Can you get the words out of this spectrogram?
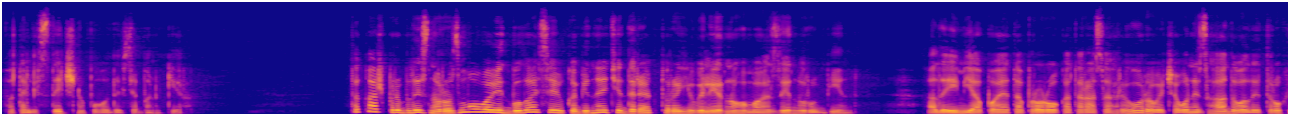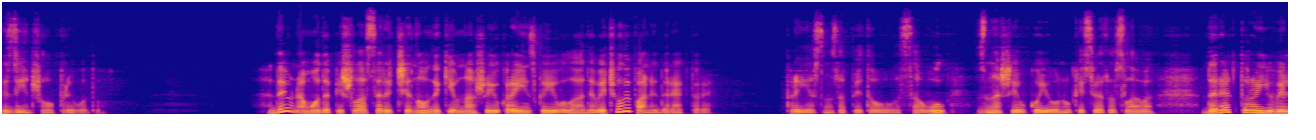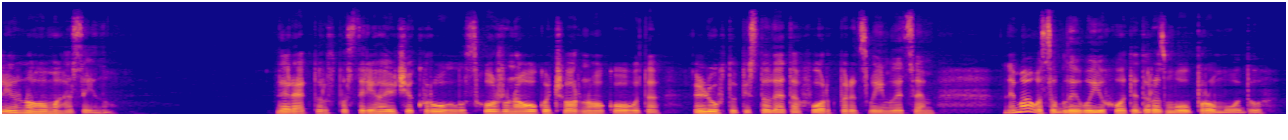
фаталістично погодився банкір. Така ж приблизно розмова відбулася і в кабінеті директора ювелірного магазину Рубін. Але ім'я поета пророка Тараса Григоровича вони згадували трохи з іншого приводу. Дивна мода пішла серед чиновників нашої української влади. Ви чули, пане директоре? приязно запитував Савул з нашивкою онуки Святослава, директора ювелірного магазину. Директор, спостерігаючи круглу, схожу на око чорного когута, люфту пістолета Форд перед своїм лицем, Не мав особливої охоти до розмов про моду.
